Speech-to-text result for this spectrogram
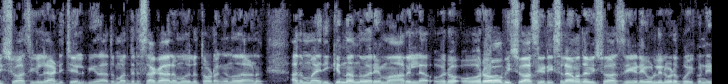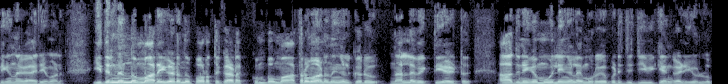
വിശ്വാസികളിൽ അടിച്ചേൽപ്പിക്കുന്നത്. അത് മദ്രസ കാലം മുതൽ തുടങ്ങുന്നതാണ്. അത് മരിക്കുന്ന അന്ന് വരെ മാറില്ല. ഓരോ ഓരോ വിശ്വാസിയുടെ ഇസ്ലാമത വിശ്വാസിയുടെ ഉള്ളിലൂടെ പോയിക്കൊണ്ടിരിക്കുന്ന കാര്യമാണ്. ഇതിൽ നിന്നും മറികടന്ന് പുറത്ത് കടക്കുമ്പോൾ മാത്രമാണ് നിങ്ങൾക്കൊരു നല്ല വ്യക്തിയായിട്ട് ആധുനിക മൂല്യങ്ങളെ മുറുകെ പിടിച്ച് ജീവിക്കാൻ കഴിയുള്ളൂ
